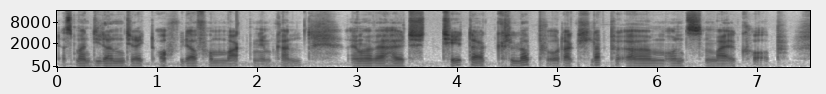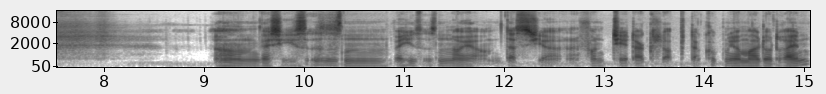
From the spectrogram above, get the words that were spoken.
dass man die dann direkt auch wieder vom Markt nehmen kann. Einmal wäre halt Theta Klopp oder Club ähm, und Smile Corp. Ähm, welches, ist ein, welches ist ein neuer? Das hier von Theta Klopp. Da gucken wir mal dort rein,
